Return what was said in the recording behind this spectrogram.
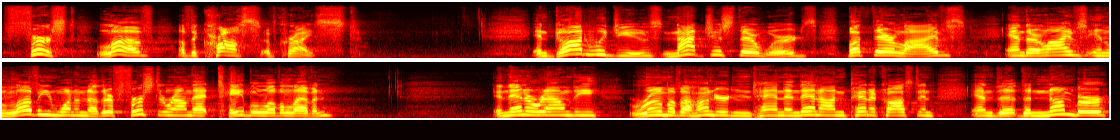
first love of the cross of Christ. And God would use not just their words, but their lives, and their lives in loving one another, first around that table of 11, and then around the room of 110, and then on Pentecost, and, and the, the number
